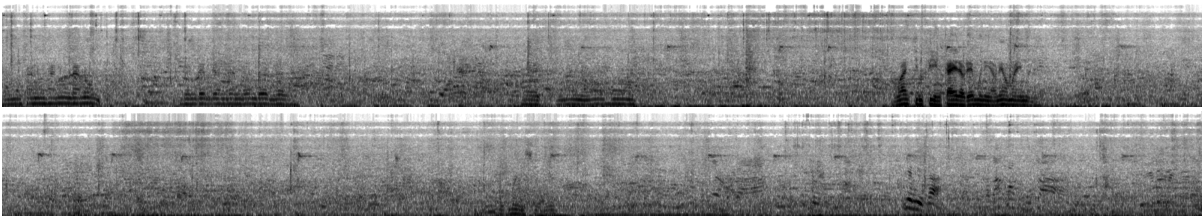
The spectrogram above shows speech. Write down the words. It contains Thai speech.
ทางนู้นทางนู้นทางนู้นทางนู้นเดินเดินเดินเดินเดินเดินเดินเฮ้ยไม่เนาะว่ากินปีงไก่เดียวได้มือเหนียวเนี่ยเอาไม่มือนี้ไสวยยังอีกอะ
